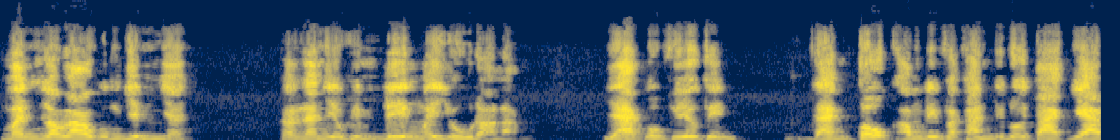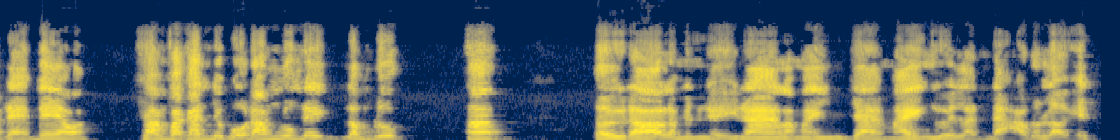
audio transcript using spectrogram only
mình lâu lâu cũng dính vậy thành ra nhiều khi mình điên mấy vụ đó lắm. Giá cổ phiếu thì đang tốt, ông đi phát hành cho đối tác giá rẻ bèo à sao không phát hành cho cổ đông luôn đi, lụm luôn ha? từ đó là mình nghĩ ra là mấy mấy người lãnh đạo đó lợi ích.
